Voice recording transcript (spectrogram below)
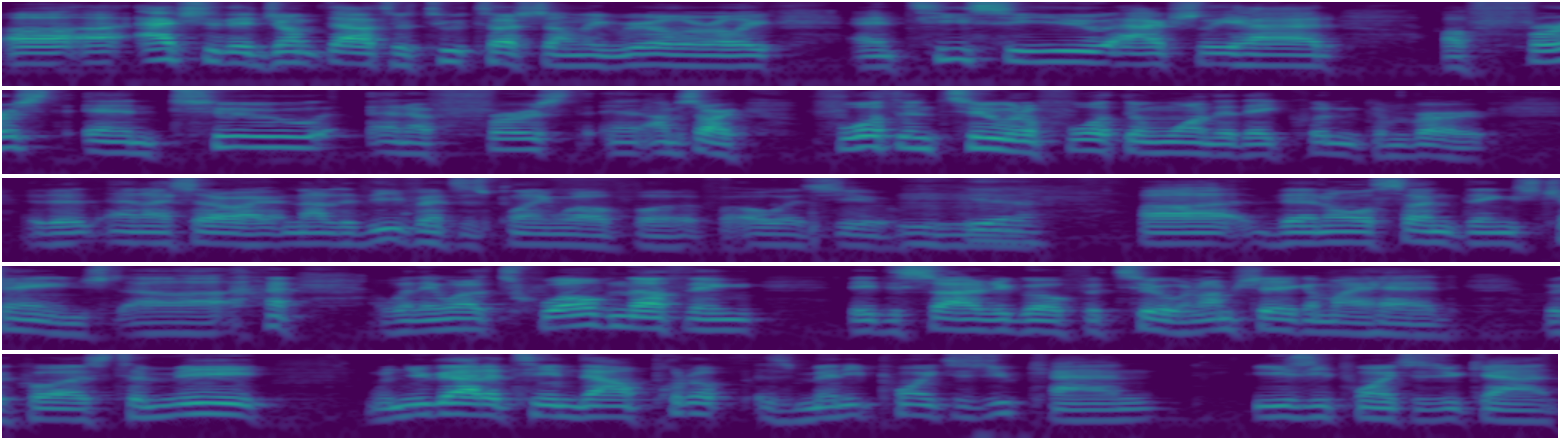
Uh, uh, actually, they jumped out to a two touchdown lead real early, and TCU actually had a first and two and a first and I'm sorry, fourth and two and a fourth and one that they couldn't convert. And I said, all right, now the defense is playing well for, for OSU. Mm-hmm. Yeah. Uh, then all of a sudden things changed. Uh, when they went up twelve nothing, they decided to go for two, and I'm shaking my head because to me, when you got a team down, put up as many points as you can, easy points as you can,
